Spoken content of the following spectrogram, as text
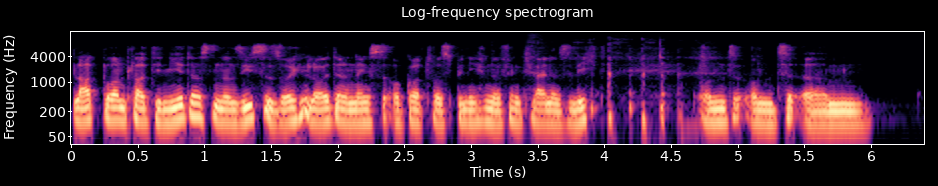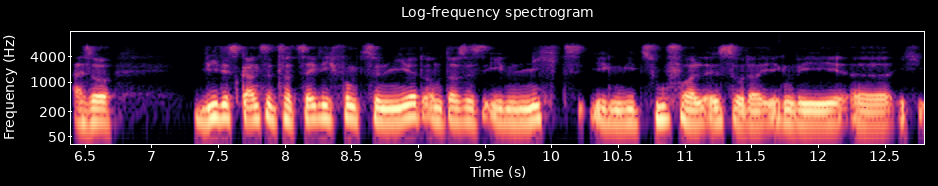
Bloodborne platiniert hast und dann siehst du solche Leute und dann denkst du, oh Gott, was bin ich nur für ein kleines Licht? Und, und ähm, also wie das Ganze tatsächlich funktioniert und dass es eben nicht irgendwie Zufall ist oder irgendwie äh, ich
